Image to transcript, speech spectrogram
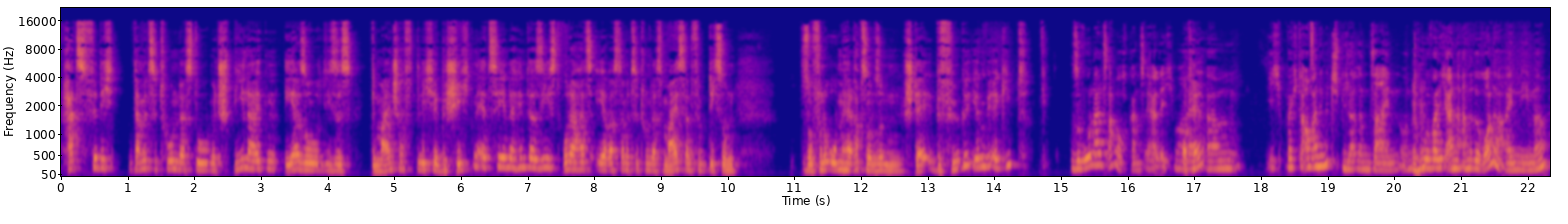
Hat es für dich damit zu tun, dass du mit Spielleiten eher so dieses gemeinschaftliche Geschichten erzählen dahinter siehst? Oder hat es eher was damit zu tun, dass Meistern für dich so ein so von oben herab so, so ein Stell Gefüge irgendwie ergibt? Sowohl als auch, ganz ehrlich. Weil, okay. ähm, ich möchte auch eine Mitspielerin sein. Und mhm. nur weil ich eine andere Rolle einnehme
